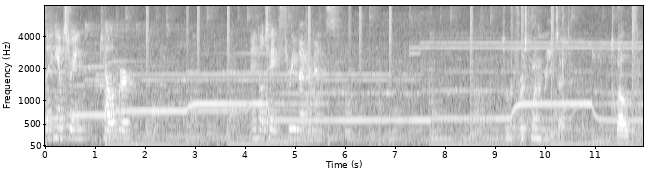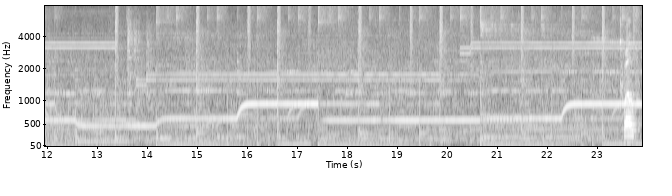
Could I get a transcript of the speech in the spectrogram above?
the hamstring caliper. And he'll take three measurements. So the first one reads at 12 12.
